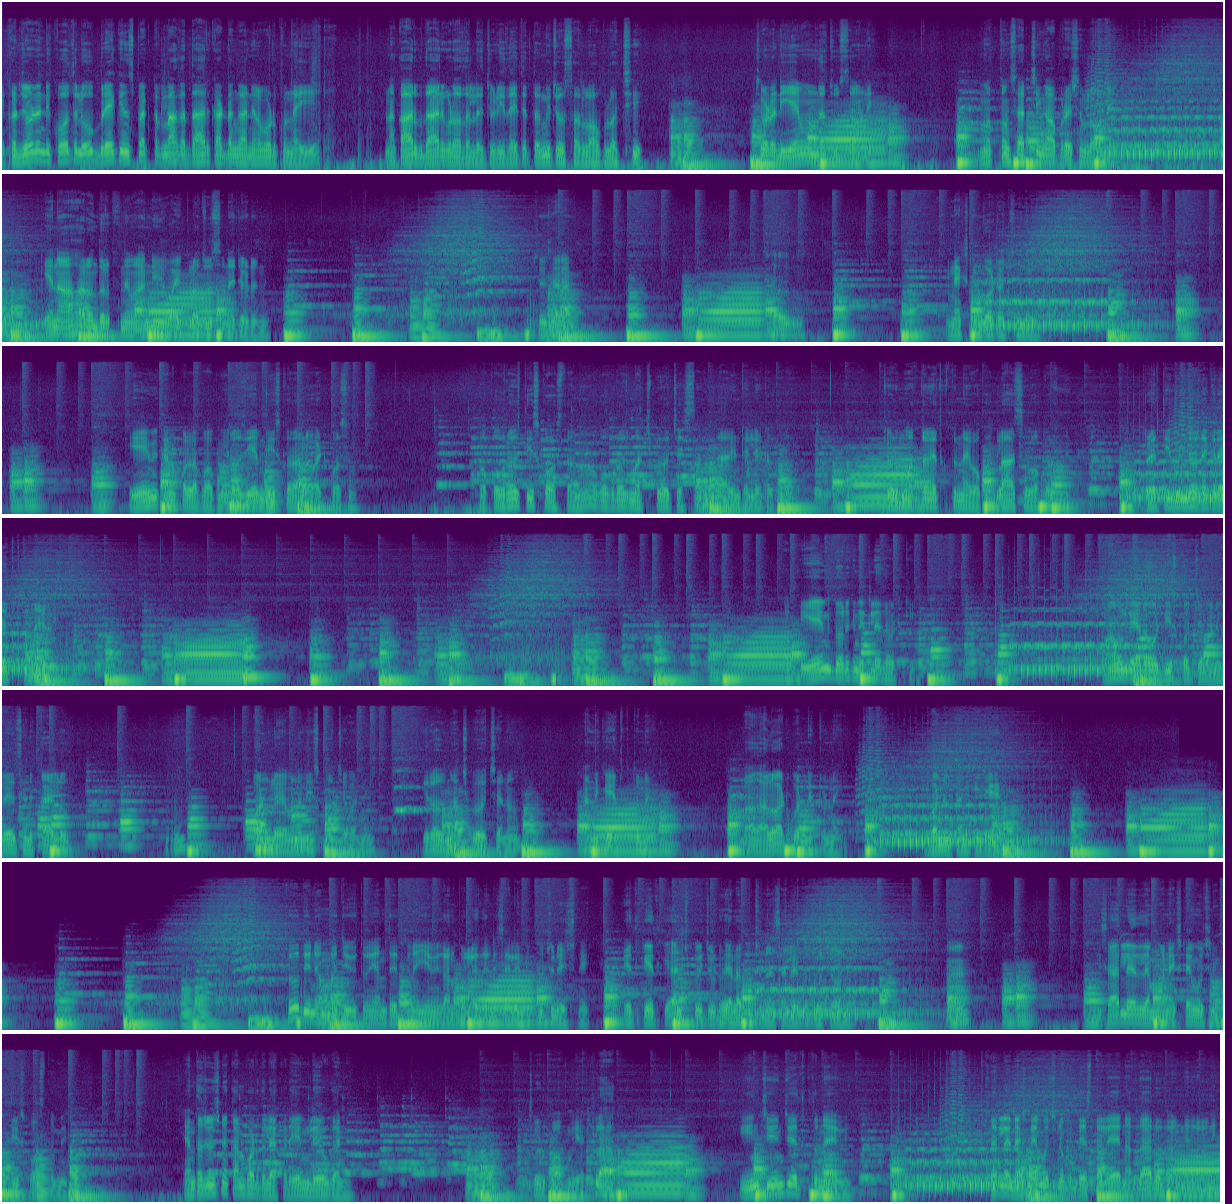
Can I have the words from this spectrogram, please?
ఇక్కడ చూడండి కోతులు బ్రేక్ ఇన్స్పెక్టర్ లాగా దారికి అడ్డంగా నిలబడుకున్నాయి. నా కారుకు దారి కూడా వదలలేదు. చూడు ఇదైతే తొంగి చూస్తుంది లోపల వచ్చి. చూడండి ఏముందో చూస్తా ఉన్నాయి. మొత్తం సెర్చింగ్ ఆపరేషన్లో ఉన్నాయి. ఏమైనా ఆహారం దొరుకుతుంది అన్ని వైపులో చూస్తున్నాయి చూడండి. చూసారా? నెక్స్ట్ ఇంకోటి వచ్చింది. ఏమి కనపడలే పాపం. ఈరోజు ఏం తీసుకురాలి వాటి కోసం. ఒక్కొక్క రోజు తీసుకువస్తాను ఒక్కొక్క రోజు మర్చిపోయి వచ్చేస్తాను దారింటి వెళ్ళేటప్పుడు. చూడు మొత్తం ఎతుకుతున్నాయి ఒక గ్లాసు ఒక ప్రతి విండో దగ్గర ఎత్తుకున్నాయి అవి. ఏమి దొరికినట్లేదు వాటికి. మామూలుగా ఏదో ఒకటి తీసుకొచ్చేవాడిని వేరుశనక్కాయలు పండ్లు ఏమన్నా తీసుకొచ్చేవాడిని. ఈరోజు మర్చిపోయి వచ్చాను. అందుకే ఎత్తుకుతున్నాయి. బాగా అలవాటు పడినట్టున్నాయి. బండిని తనిఖీ చేయడం. సో దీని అమ్మ జీవితం ఎంత ఎత్తుకున్నా ఏమీ కనపడలేదని సైలెంట్ కూర్చుని వేసినాయి. ఎతికి ఎతికి అలసిపోయి చూడు ఎలా కూర్చున్నాయి. సైలెంట్ కూర్చోండి. ఈసారి లేదులేమ్మా నెక్స్ట్ టైం వచ్చినప్పుడు తీసుకొస్తాం మీకు. ఎంత చూసినా కనపడదులే అక్కడ ఏం లేవు కానీ చూడు పాపం ఎట్లా ఇంచు ఇంచు ఎత్తుకుతున్నాయి అవి. సర్లే నెక్స్ట్ టైం వచ్చినప్పుడు తెస్తాలే నాకు దారి వదలండి వాళ్ళని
